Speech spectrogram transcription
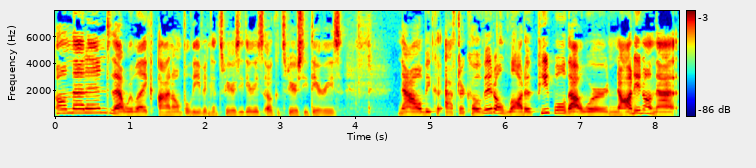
on that end, that were like, I don't believe in conspiracy theories. Oh, conspiracy theories. Now, because after COVID, a lot of people that were not in on that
